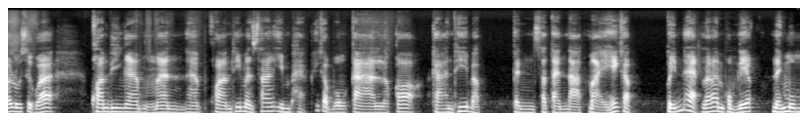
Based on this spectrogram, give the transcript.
ก็รู้สึกว่าความดีงามของมันนะครับความที่มันสร้าง Impact ให้กับวงการแล้วก็การที่แบบเป็น standard ใหม่ให้กับ print ad แล้วกันผมเรียก ในมุม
